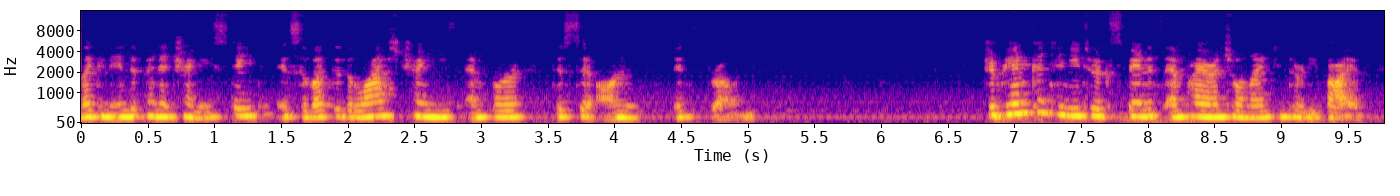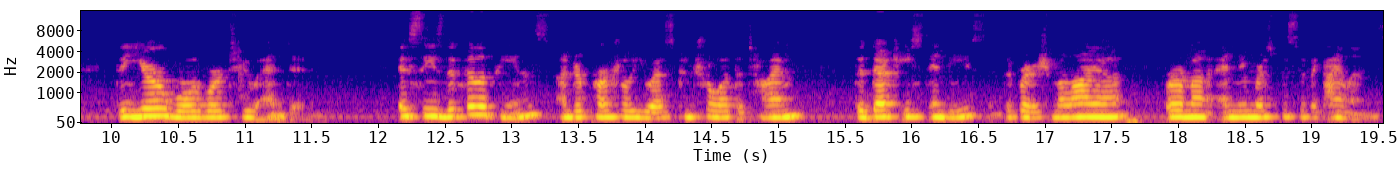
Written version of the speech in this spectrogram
like an independent Chinese state, it selected the last Chinese emperor to sit on its throne. Japan continued to expand its empire until 1935, the year World War II ended. It seized the Philippines, under partial U.S. control at the time, the Dutch East Indies, the British Malaya, Burma, and numerous Pacific islands.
